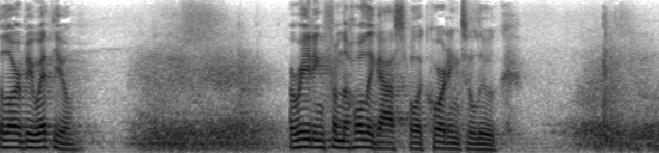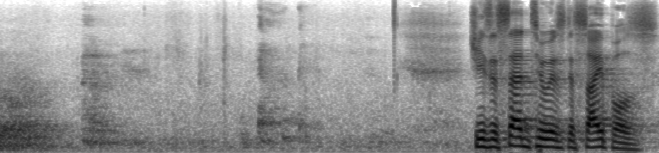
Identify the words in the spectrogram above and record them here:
The Lord be with you. A reading from the Holy Gospel according to Luke. Jesus said to his disciples,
